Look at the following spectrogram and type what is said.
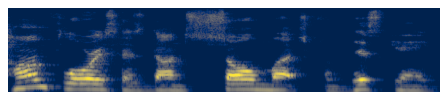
Tom Flores has done so much for this game,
